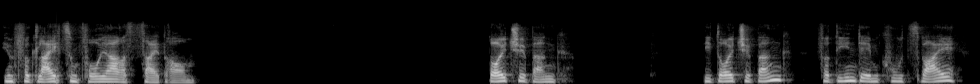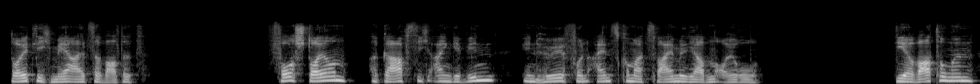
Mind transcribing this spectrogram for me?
im Vergleich zum Vorjahreszeitraum. Deutsche Bank Die Deutsche Bank verdiente im Q2 deutlich mehr als erwartet. Vor Steuern ergab sich ein Gewinn in Höhe von 1,2 Milliarden Euro. Die Erwartungen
